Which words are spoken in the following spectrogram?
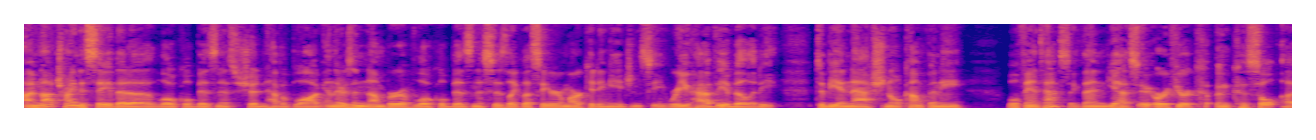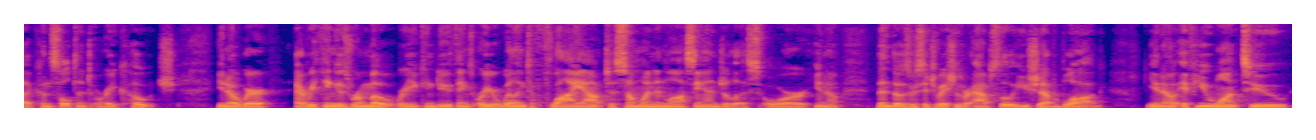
I'm not trying to say that a local business shouldn't have a blog. And there's a number of local businesses, like let's say you're a marketing agency where you have the ability to be a national company. Well, fantastic. Then yes. Or if you're a, consult, a consultant or a coach, you know, where everything is remote, where you can do things, or you're willing to fly out to someone in Los Angeles or, you know, then those are situations where absolutely you should have a blog. You know, if you want to,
